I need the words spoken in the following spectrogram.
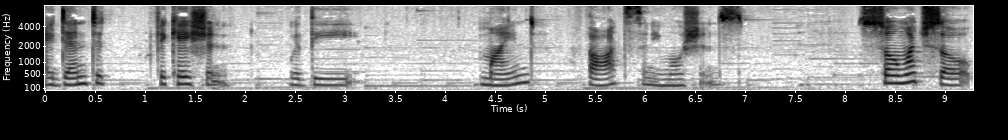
identification with the mind, thoughts, and emotions. So much so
